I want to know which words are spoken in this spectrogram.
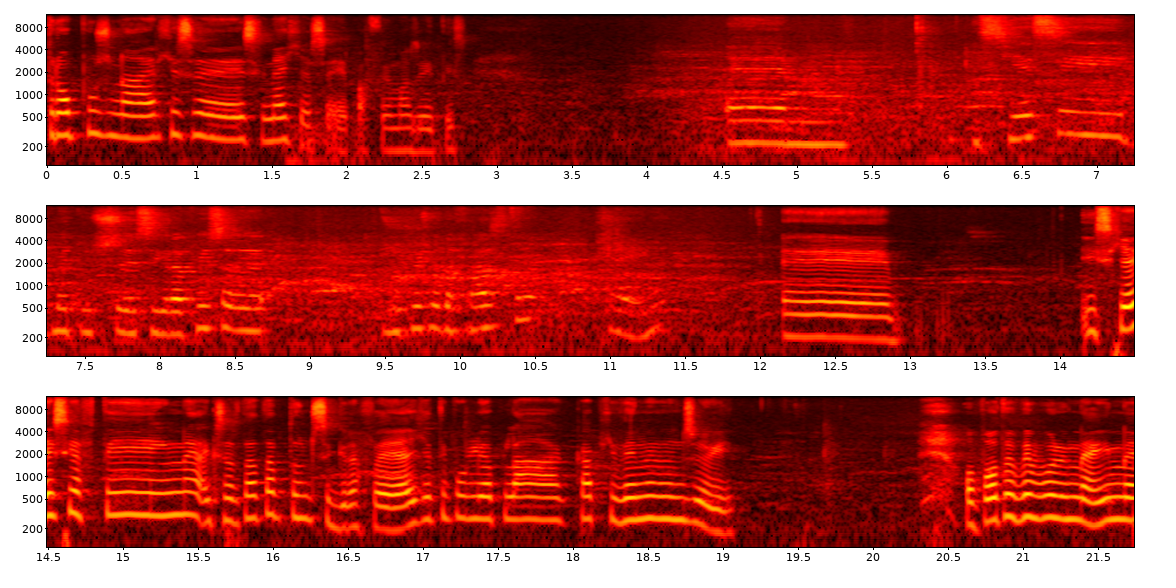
τρόπους να έρχεσαι συνέχεια σε επαφή μαζί της; Ε, η σχέση με τους ε, συγγραφείς ε, τους οποίους μεταφράζετε ε, η σχέση αυτή είναι, εξαρτάται από τον συγγραφέα, γιατί πολύ απλά κάποιοι δεν είναι ζωή. Οπότε δεν μπορεί να είναι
